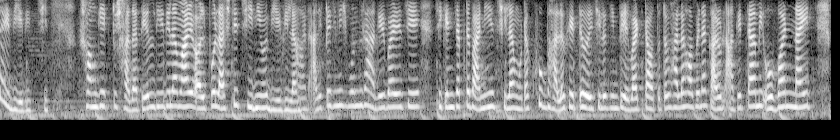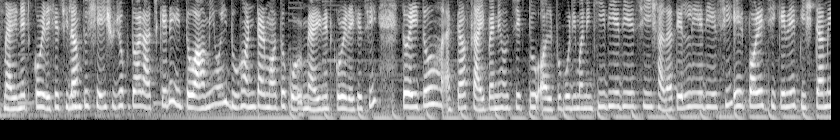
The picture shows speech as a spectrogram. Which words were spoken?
তাই দিয়ে দিচ্ছি। সঙ্গে একটু সাদা তেল দিয়ে দিলাম আর অল্প লাস্টে চিনিও দিয়ে দিলাম। আর আরেকটা জিনিস বন্ধুরা, আগের বারে যে চিকেন চাপটা বানিয়েছিলাম, ওটা খুব ভালো খেতে হয়েছিল, কিন্তু এবারটা অতটা ভালো হবে না, কারণ আগেরটা আমি ওভারনাইট ম্যারিনেট করে রেখেছিলাম। তো সেই সুযোগ তো আর আজকে নেই, তো আমি ওই দু ঘণ্টার মতো ম্যারিনেট করে রেখেছি। তো এই তো একটা ফ্রাই প্যানে হচ্ছে একটু অল্প পরিমাণে ঘি দিয়ে দিয়েছি, সাদা তেল দিয়ে দিয়েছি। এরপরে চিকেনের পিসটা আমি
